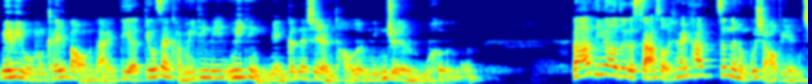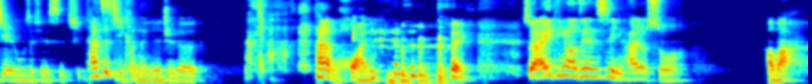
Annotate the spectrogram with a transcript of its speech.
Maybe 我们可以把我们的 idea 丢在 committee meeting 里面，跟那些人讨论。您觉得如何呢？然后他听到这个杀手，因为他真的很不想要别人介入这些事情，他自己可能也觉得 他很欢，对。所以他一听到这件事情，他就说：“好吧，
